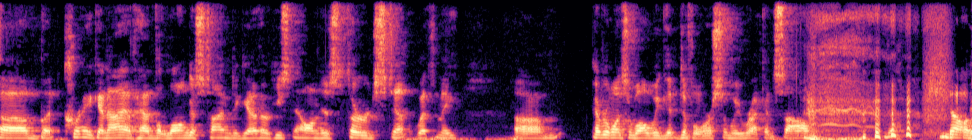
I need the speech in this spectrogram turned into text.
uh, but Craig and I have had the longest time together. He's now on his third stint with me. Um, every once in a while, we get divorced and we reconcile. no,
